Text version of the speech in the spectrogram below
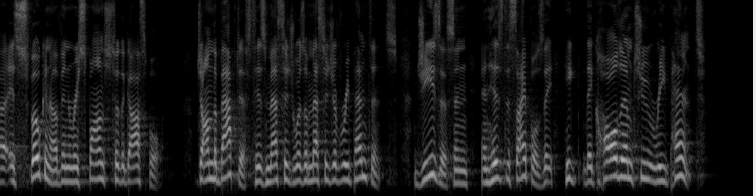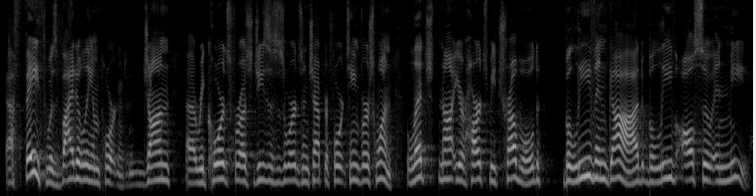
uh, is spoken of in response to the gospel. John the Baptist, his message was a message of repentance. Jesus and, and his disciples, they, he, they call them to repent. Uh, faith was vitally important. John uh, records for us Jesus' words in chapter 14, verse 1 Let not your hearts be troubled. Believe in God, believe also in me.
